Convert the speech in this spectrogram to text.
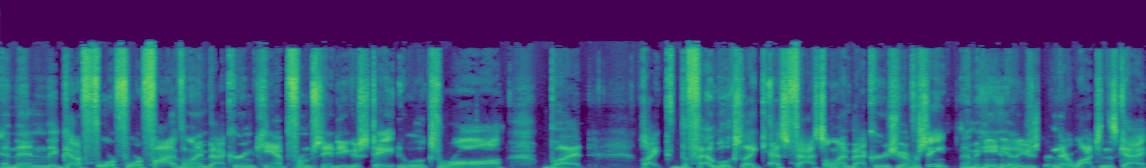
And then they've got a four four five linebacker in camp from San Diego State who looks raw, but like the fa- looks like as fast a linebacker as you've ever seen. I mean, you know, you're sitting there watching this guy,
